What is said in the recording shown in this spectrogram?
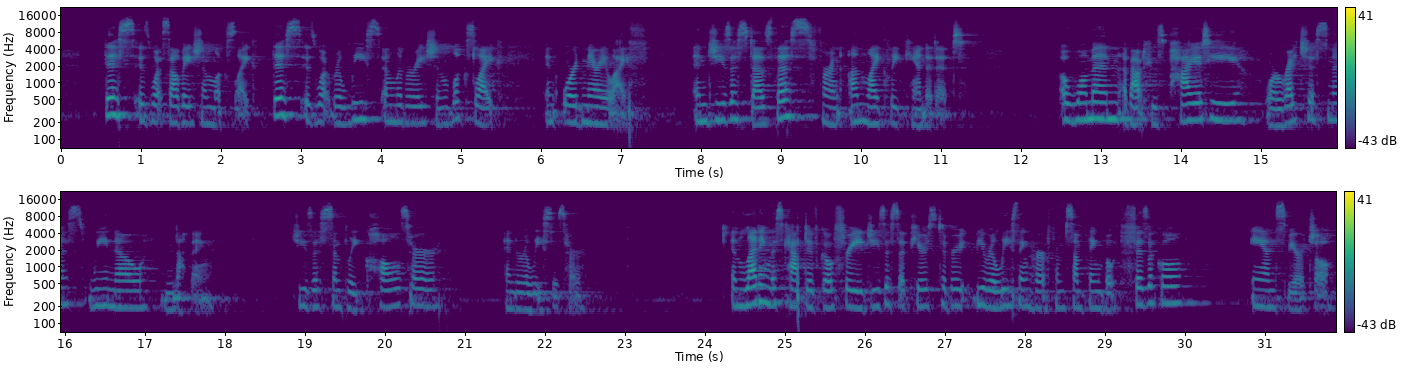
This is what salvation looks like. This is what release and liberation looks like in ordinary life. And Jesus does this for an unlikely candidate a woman about whose piety or righteousness we know nothing. Jesus simply calls her and releases her. In letting this captive go free, Jesus appears to be releasing her from something both physical and spiritual.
